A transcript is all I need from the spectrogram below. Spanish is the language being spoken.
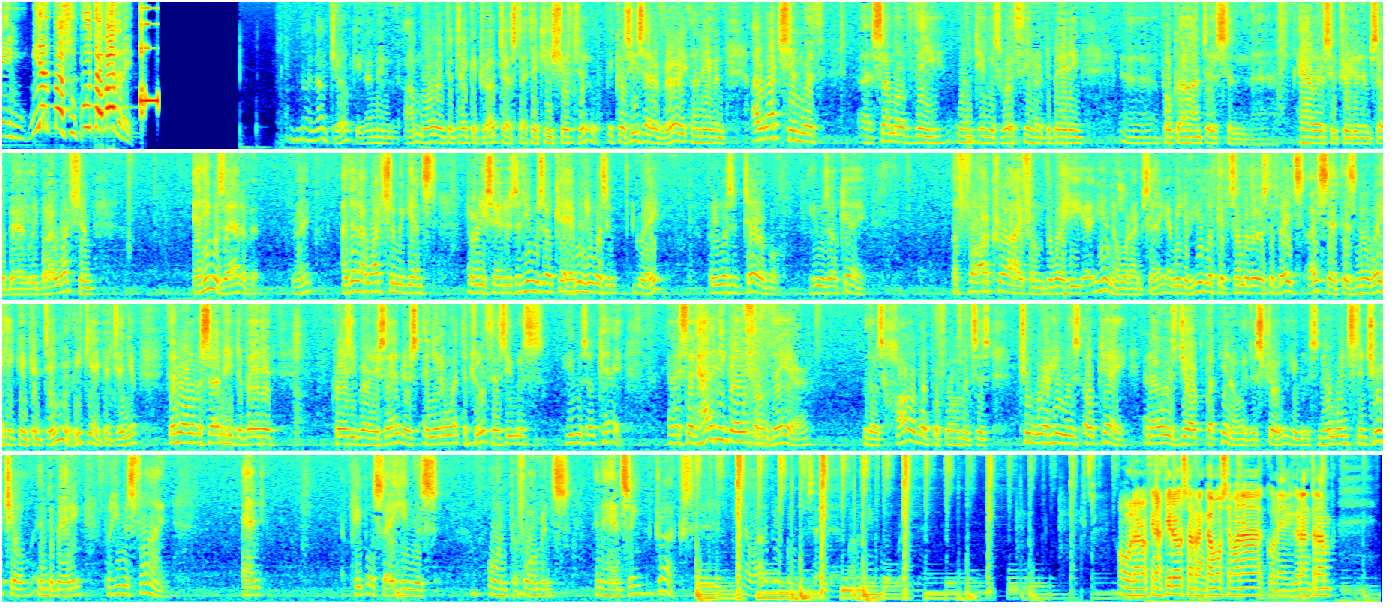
¡Que invierta su puta madre! No, not joking. I mean, I'm willing to take a drug test. I think he should too, because he's had a very uneven. I watched him with uh, some of the when he was with you know debating uh, Pocahontas and uh, Harris, who treated him so badly. But I watched him, and he was out of it, right? And then I watched him against Bernie Sanders, and he was okay. I mean, he wasn't great, but he wasn't terrible. He was okay a far cry from the way he, uh, you know what I'm saying. I mean, if you look at some of those debates, I said there's no way he can continue. He can't continue. Then all of a sudden he debated crazy Bernie Sanders, and you know what? The truth is he was he was okay. And I said, how did he go from there with those horrible performances to where he was okay? And I always joke, but you know it is true. He was no Winston Churchill in debating, but he was fine. And people say he was on performance enhancing drugs. A lot of people have said that. Hola, no financieros. Arrancamos semana con el Gran Trump.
